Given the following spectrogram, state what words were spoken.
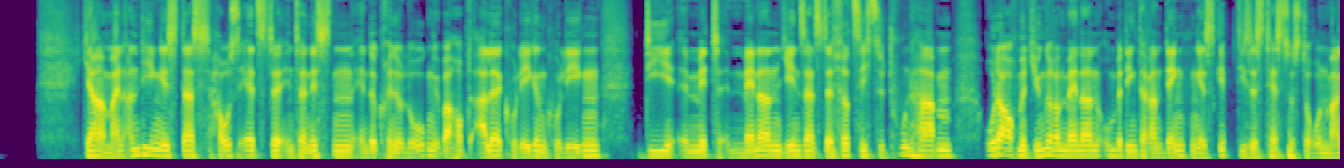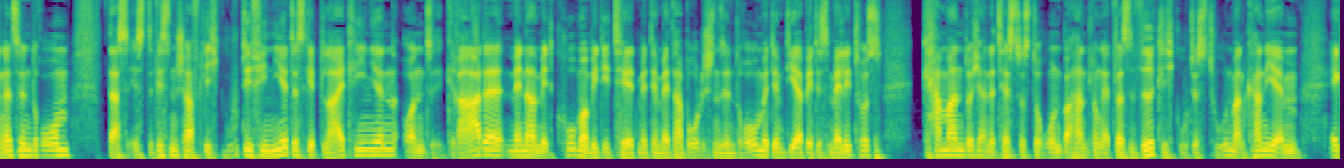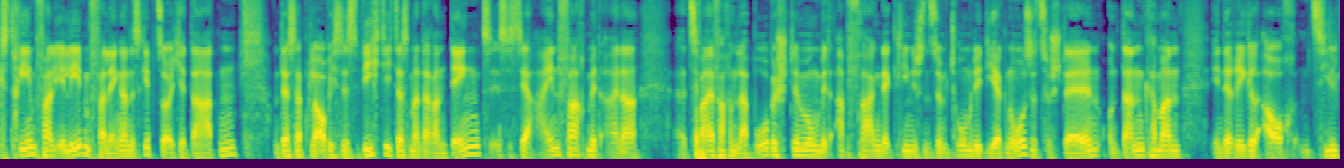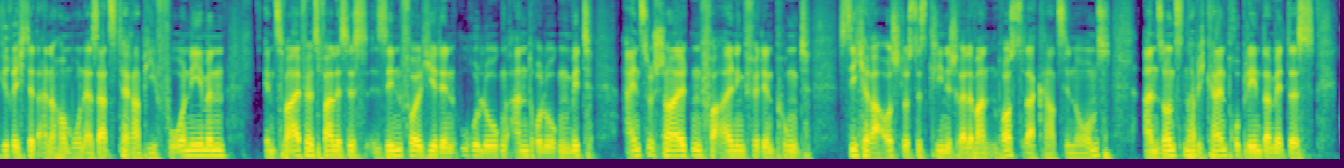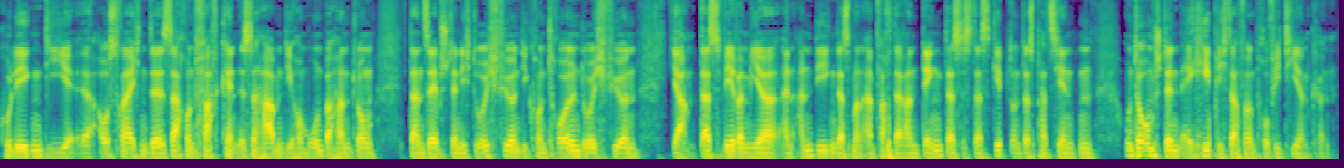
Ja, mein Anliegen ist, dass Hausärzte, Internisten, Endokrinologen, überhaupt alle Kolleginnen und Kollegen die mit Männern jenseits der 40 zu tun haben oder auch mit jüngeren Männern unbedingt daran denken, es gibt dieses Testosteronmangelsyndrom. Das ist wissenschaftlich gut definiert. Es gibt Leitlinien und gerade Männer mit Komorbidität, mit dem metabolischen Syndrom, mit dem Diabetes mellitus, kann man durch eine Testosteronbehandlung etwas wirklich Gutes tun. Man kann ihr im Extremfall ihr Leben verlängern. Es gibt solche Daten und deshalb glaube ich, ist es wichtig, dass man daran denkt. Es ist sehr einfach mit einer äh, zweifachen Laborbestimmung, mit Abfragen der klinischen Symptome Symptome die Diagnose zu stellen. Und dann kann man in der Regel auch zielgerichtet eine Hormonersatztherapie vornehmen. Im Zweifelsfall ist es sinnvoll, hier den Urologen, Andrologen mit einzuschalten, vor allen Dingen für den Punkt sicherer Ausschluss des klinisch relevanten Prostatakarzinoms. Ansonsten habe ich kein Problem damit, dass Kollegen, die äh, ausreichende Sach- und Fachkenntnisse haben, die Hormonbehandlung dann selbstständig durchführen, die Kontrollen durchführen. Ja, das wäre mir ein Anliegen, dass man einfach daran denkt, dass es das gibt und dass Patienten unter Umständen erheblich davon profitieren können.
